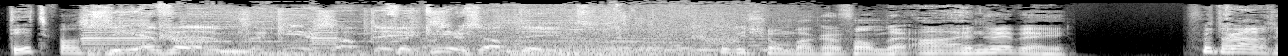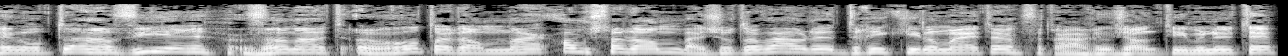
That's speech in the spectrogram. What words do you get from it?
Dit was ZFM. Verkeersupdate. Verkeersupdate. De Sjombakker van de ANWB. Vertraging op de A4 vanuit Rotterdam naar Amsterdam bij Zoeterwoude 3 kilometer. Vertraging zo'n 10 minuten.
